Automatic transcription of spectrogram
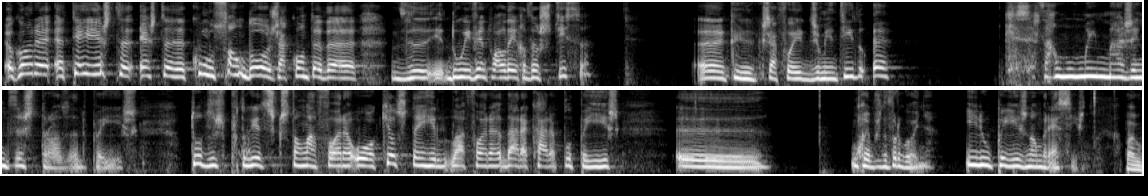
agora até esta, esta comoção de hoje à conta da, de, do eventual erro da justiça, que, que, já foi desmentido, quer dizer, dá uma imagem desastrosa do país. Todos os portugueses que estão lá fora, ou aqueles que têm lá fora a dar a cara pelo país, uh, morremos de vergonha. E o país não merece isto. Bem,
